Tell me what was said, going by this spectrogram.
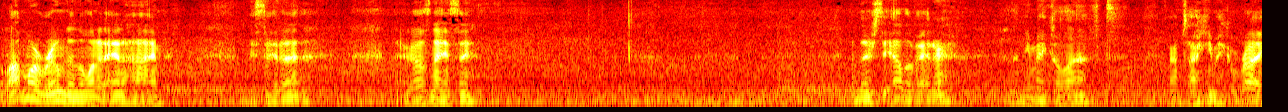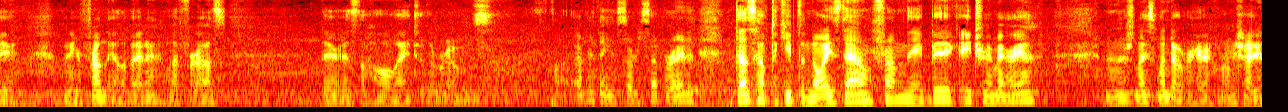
A lot more room than the one at Anaheim. You see that? There goes Nancy. And there's the elevator. And then you make a left. Or I'm sorry, you make a right when you're from the elevator. Left for us. There is the hallway to the rooms. So everything is sort of separated. It does help to keep the noise down from the big atrium area. And there's a nice window over here. Let me show you.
